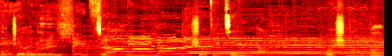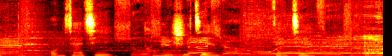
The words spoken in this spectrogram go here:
在这里就要和你说再见了，我是萌萌，我们下期同一时间再见。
